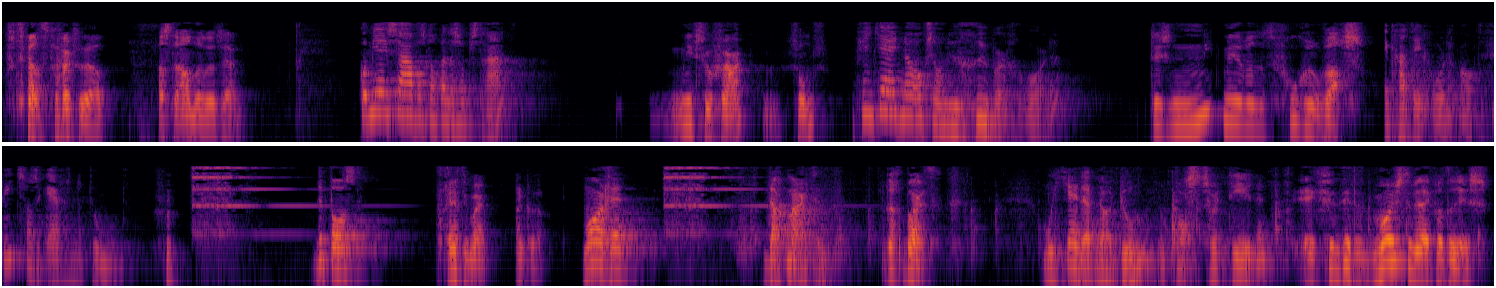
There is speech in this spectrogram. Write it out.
Ik vertel het straks wel, als de anderen er zijn. Kom jij s'avonds nog wel eens op straat? Niet zo vaak, soms. Vind jij het nou ook zo luguber geworden? Het is niet meer wat het vroeger was. Ik ga tegenwoordig maar op de fiets als ik ergens naartoe moet. De post. Geeft u maar, dank u wel. Morgen. Dag Maarten. Dag Bart. Moet jij dat nou doen, de post sorteren? Ik vind dit het mooiste werk wat er is.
